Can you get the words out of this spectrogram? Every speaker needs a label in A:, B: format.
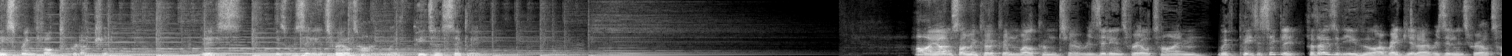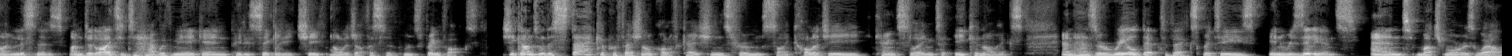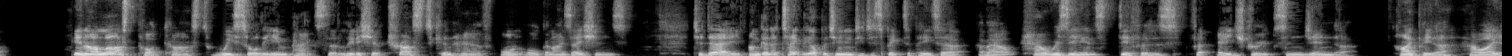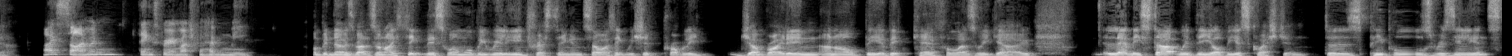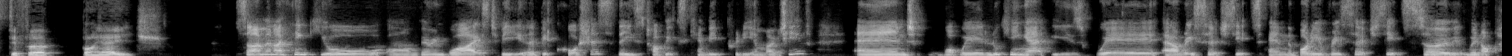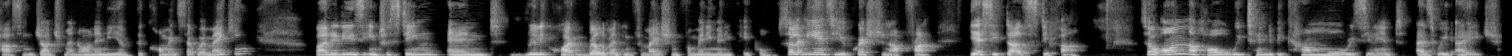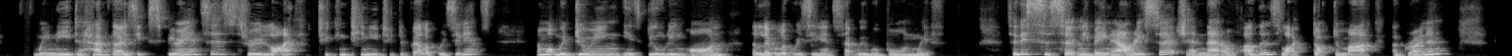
A: a Springfox production. This is Resilience Real Time with Peta Sigley. Hi, I'm Simon Cook, and welcome to Resilience Real Time with Peta Sigley. For those of you who are regular Resilience Real Time listeners, I'm delighted to have with me again Peta Sigley, Chief Knowledge Officer from Springfox. She comes with a stack of professional qualifications from psychology, counselling to economics, and has a real depth of expertise in resilience and much more as well. In our last podcast, we saw the impacts that leadership trust can have on organizations. Today, I'm going to take the opportunity to speak to Peta about how resilience differs for age groups and gender. Hi, Peta. How are you?
B: Hi, Simon. Thanks very much for having me.
A: I'm a bit nervous about this one. I think this one will be really interesting. And so I think we should probably jump right in and I'll be a bit careful as we go. Let me start with the obvious question Does people's resilience differ by age?
B: Simon, I think you're um, very wise to be a bit cautious. These topics can be pretty emotive. And what we're looking at is where our research sits and the body of research sits. So we're not passing judgment on any of the comments that we're making but it is interesting and really quite relevant information for many, many people. So let me answer your question up front. Yes, it does differ. So, on the whole, we tend to become more resilient as we age. We need to have those experiences through life to continue to develop resilience. And what we're doing is building on the level of resilience that we were born with. So, this has certainly been our research and that of others like Dr. Mark Agronin,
